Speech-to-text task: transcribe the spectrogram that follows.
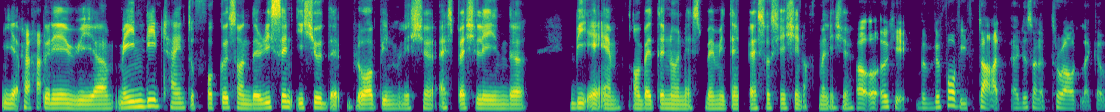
Yeah, Today we are mainly trying to focus on the recent issue that blew up in Malaysia, especially in the BAM, or better known as Badminton Association of Malaysia. Oh, oh, okay. But before we start, I just want to throw out like a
